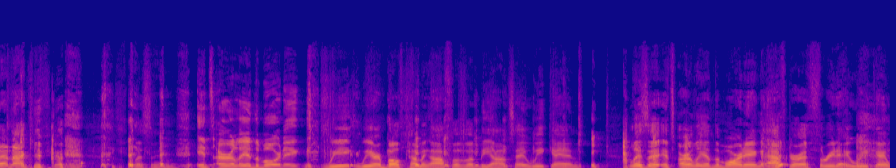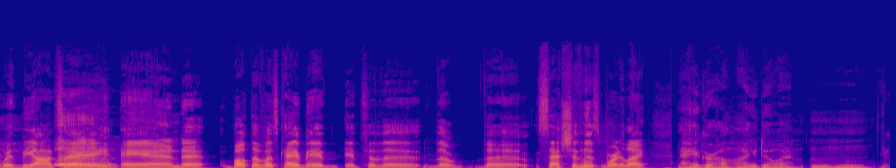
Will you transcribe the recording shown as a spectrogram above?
i not give you Listen, it's early in the morning. we we are both coming off of a Beyonce weekend. Listen, it's early in the morning after a three day weekend with Beyonce, and uh, both of us came in into the the the session this morning like, "Hey, girl, how you doing?" Mm-hmm.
